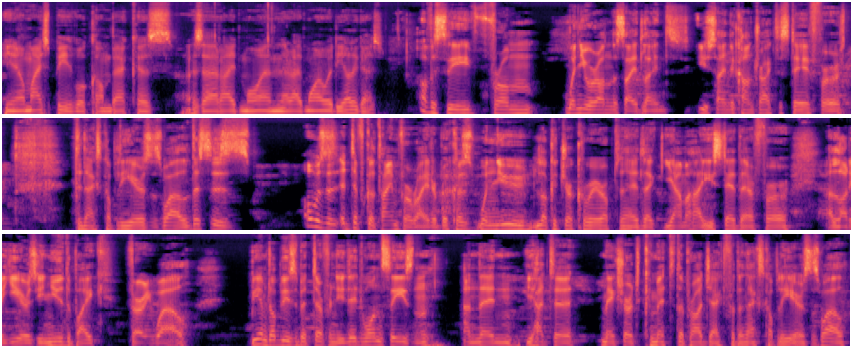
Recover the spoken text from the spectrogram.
you know my speed will come back as as I ride more and I ride more with the other guys. Obviously, from when you were on the sidelines, you signed a contract to stay for the next couple of years as well. This is always a, difficult time for a rider because when you look at your career up to now, like Yamaha, you stayed there for a lot of years. You knew the bike very well. BMW is a bit different. You did one season and then you had to make sure to commit to the project for the next couple of years as well.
